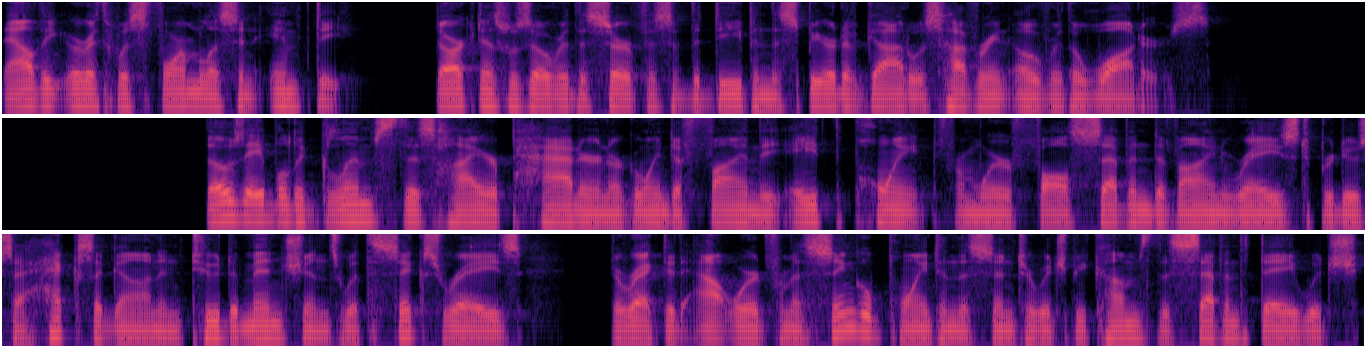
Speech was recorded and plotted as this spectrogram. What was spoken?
Now the earth was formless and empty. Darkness was over the surface of the deep, and the Spirit of God was hovering over the waters. Those able to glimpse this higher pattern are going to find the eighth point from where fall seven divine rays to produce a hexagon in two dimensions with six rays directed outward from a single point in the center, which becomes the seventh day which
